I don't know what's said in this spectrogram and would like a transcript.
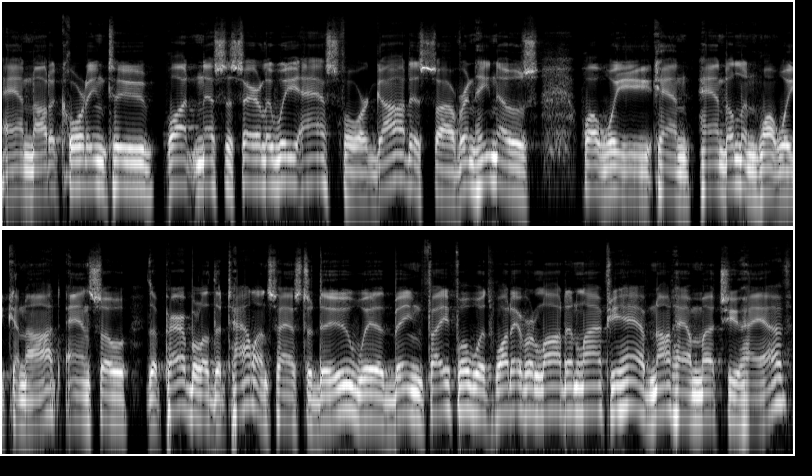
and not according to what necessarily we ask for. God is sovereign. He knows what we can handle and what we cannot. And so the parable of the talents has to do with being faithful with whatever lot in life you have, not how much you have,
